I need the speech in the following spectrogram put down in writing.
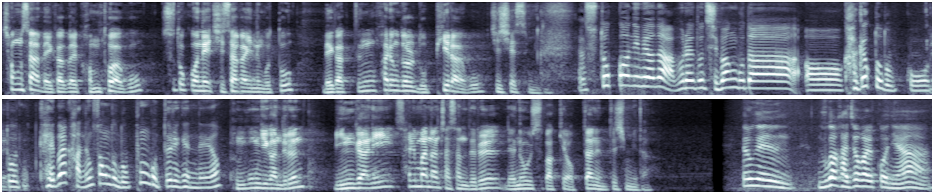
청사 매각을 검토하고 수도권에 지사가 있는 곳도 매각 등 활용도를 높이라고 지시했습니다. 수도권이면 아무래도 지방보다 어, 가격도 높고 네. 또 개발 가능성도 높은 곳들이겠네요. 공공기관들은 민간이 살만한 자산들을 내놓을 수밖에 없다는 뜻입니다. 결국에는 누가 가져갈 거냐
